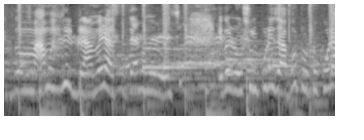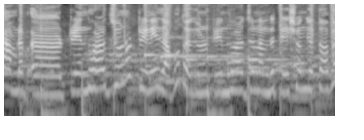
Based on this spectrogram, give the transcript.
একদম আমাদের গ্রামের রাস্তাতে এখনও রয়েছি। এবার রসুলপুরে যাব, টোটো করে আমরা ট্রেন ধরার জন্য ট্রেনে যাব, তার জন্য ট্রেন ধরার জন্য আমাদের স্টেশন যেতে হবে।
